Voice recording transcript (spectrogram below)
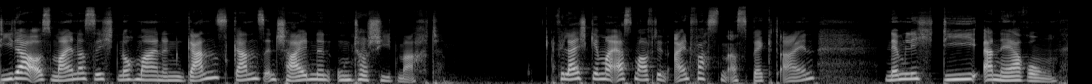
die da aus meiner Sicht nochmal einen ganz, ganz entscheidenden Unterschied macht. Vielleicht gehen wir erstmal auf den einfachsten Aspekt ein, nämlich die Ernährung.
